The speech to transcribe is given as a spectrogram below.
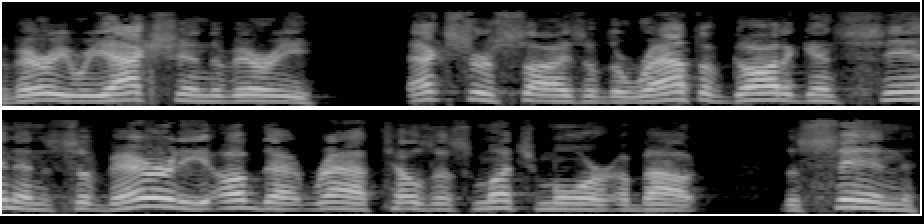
The very reaction, the very exercise of the wrath of God against sin and the severity of that wrath tells us much more about the sin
